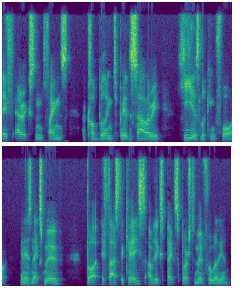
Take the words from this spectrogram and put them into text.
if Eriksen finds a club willing to pay the salary he is looking for in his next move. But if that's the case, I would expect Spurs to move for Willian.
